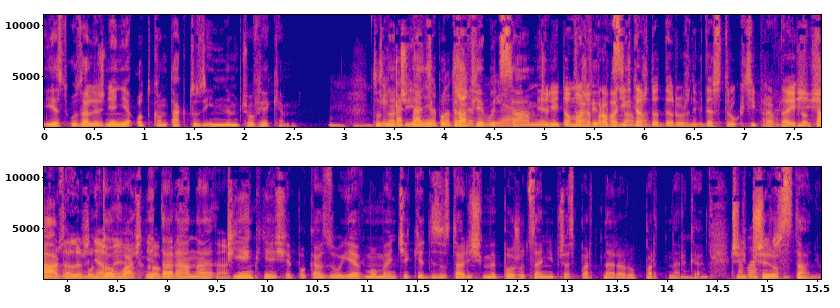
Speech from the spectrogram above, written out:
jest uzależnienie od kontaktu z innym człowiekiem. To Czyli znaczy, tak ja nie potrafię być potrzebuje. sam. Ja Czyli nie to może potrafię być prowadzić sama. też do, do różnych destrukcji, prawda, jeśli No się tak, bo uzależniamy to od właśnie ta kogoś. rana Tak. pięknie się pokazuje w momencie, kiedy zostaliśmy porzuceni przez partnera lub partnerkę, czyli No właśnie, przy że- rozstaniu.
